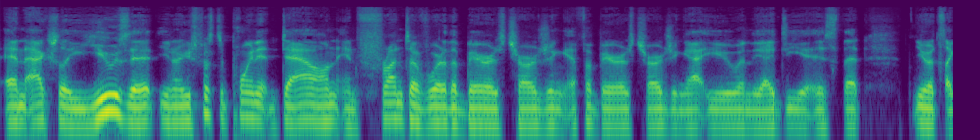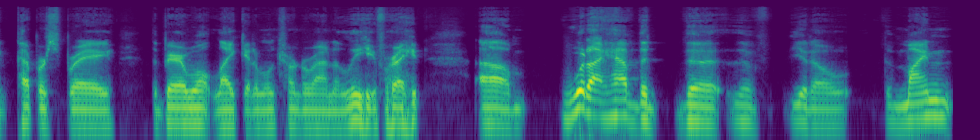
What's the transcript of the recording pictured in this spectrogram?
and actually use it? You know you're supposed to point it down in front of where the bear is charging if a bear is charging at you and the idea is that you know it's like pepper spray the bear won't like it and will turn around and leave right? Um, would i have the the the you know the mind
